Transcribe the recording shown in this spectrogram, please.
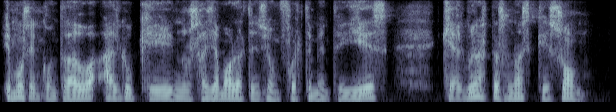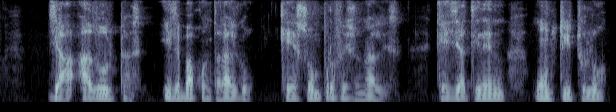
hemos encontrado algo que nos ha llamado la atención fuertemente y es que algunas personas que son ya adultas, y les voy a contar algo, que son profesionales, que ya tienen un título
